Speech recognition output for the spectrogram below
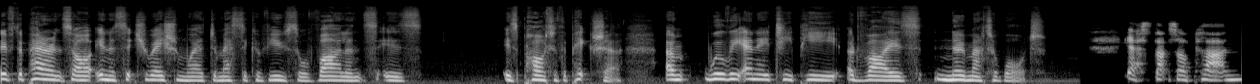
If the parents are in a situation where domestic abuse or violence is is part of the picture, um, will the NATP advise no matter what? Yes, that's our plan.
